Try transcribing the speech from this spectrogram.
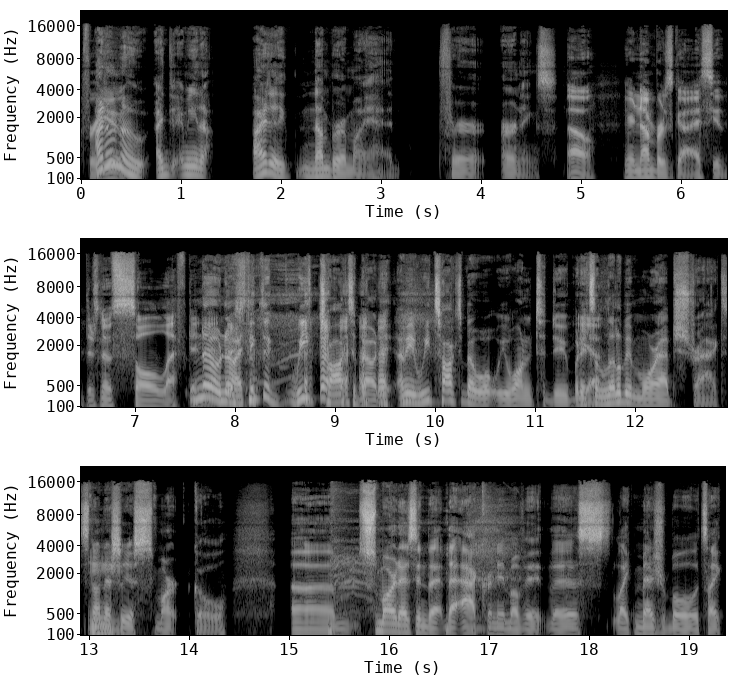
For I you? don't know. I, I mean, I had a number in my head for earnings. Oh, you're numbers guy. I see. There's no soul left in No, it. no. No. I think that we talked about it. I mean, we talked about what we wanted to do, but it's a little bit more abstract. It's not Mhm. necessarily a smart goal. Um, smart as in the, the acronym of it, this like measurable. It's like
